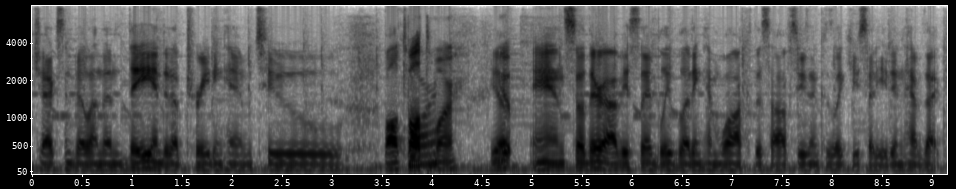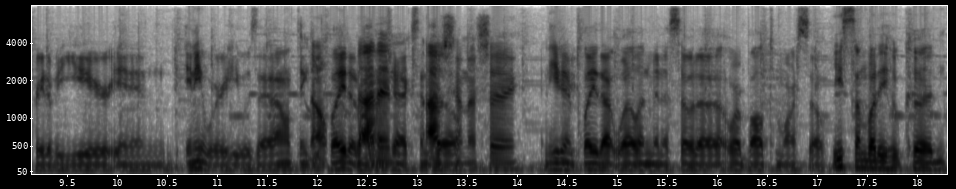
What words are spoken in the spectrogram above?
Jacksonville, and then they ended up trading him to Baltimore. Baltimore. Yep. Yep. And so they're obviously, I believe, letting him walk this offseason because, like you said, he didn't have that great of a year in anywhere he was at. I don't think No, he played at all in Jacksonville. I was gonna say and he didn't play that well in Minnesota or Baltimore. So he's somebody who could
